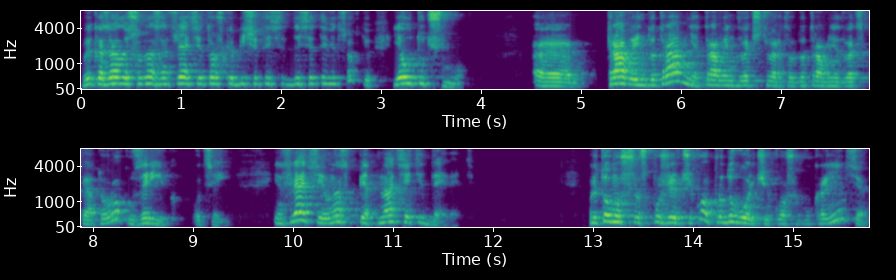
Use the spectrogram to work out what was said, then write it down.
Ви казали, що в нас інфляція трошки більше 10%. Я уточню. Е, Травень до травня, травень 24 до травня 25 року, за рік оцей, інфляція у нас 15,9. При тому, що споживчий продовольчий кошик українця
